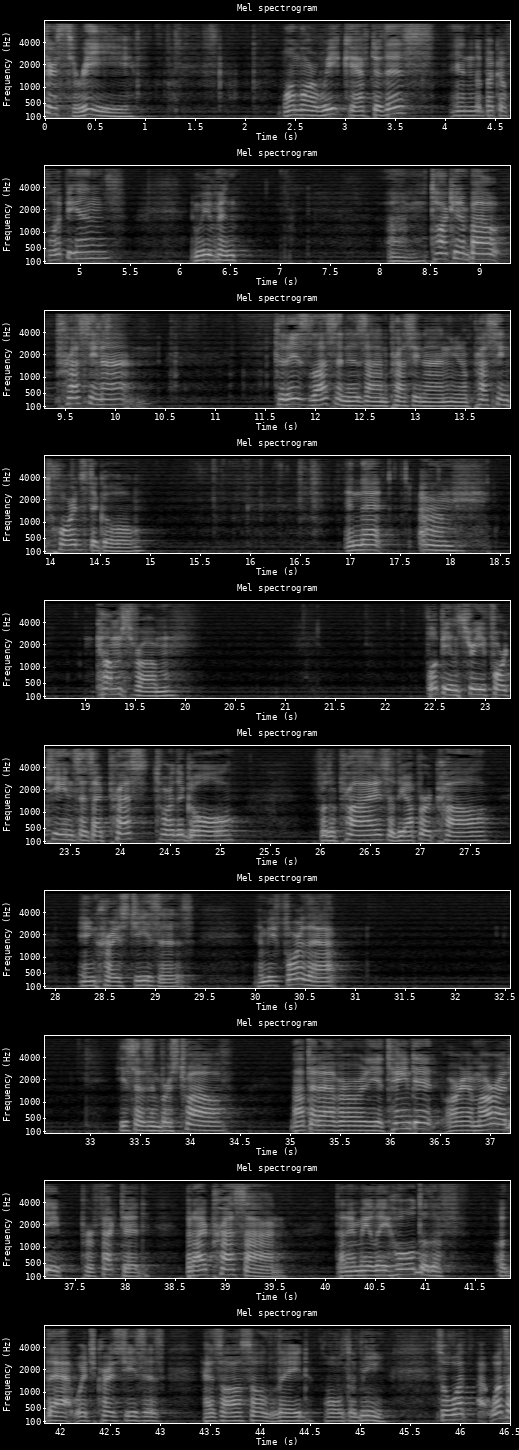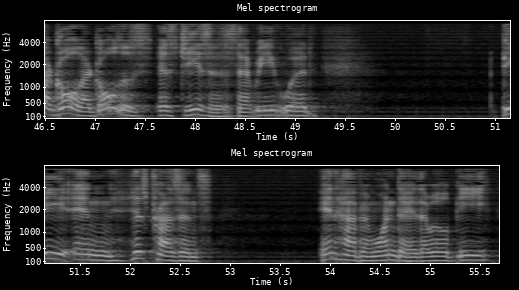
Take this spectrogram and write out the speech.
Chapter 3. One more week after this in the book of Philippians. And we've been um, talking about pressing on. Today's lesson is on pressing on, you know, pressing towards the goal. And that um, comes from Philippians 3:14 says, "I press toward the goal for the prize of the upward call in Christ Jesus." And before that, he says in verse 12, Not that I have already attained it or am already perfected, but I press on, that I may lay hold of, the, of that which Christ Jesus has also laid hold of me. So what, what's our goal? Our goal is, is Jesus, that we would be in his presence in heaven one day, that we'll be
